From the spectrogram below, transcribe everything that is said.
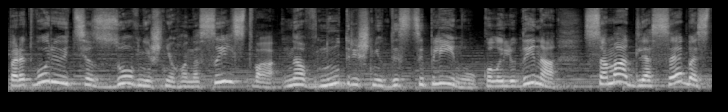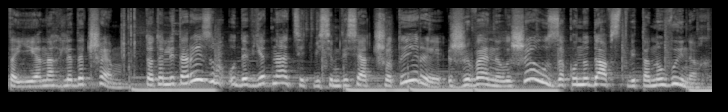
перетворюється з зовнішнього насильства на внутрішню дисципліну, коли людина сама для себе стає наглядачем. Тоталітаризм у 1984 живе не лише у законодавстві та новинах,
